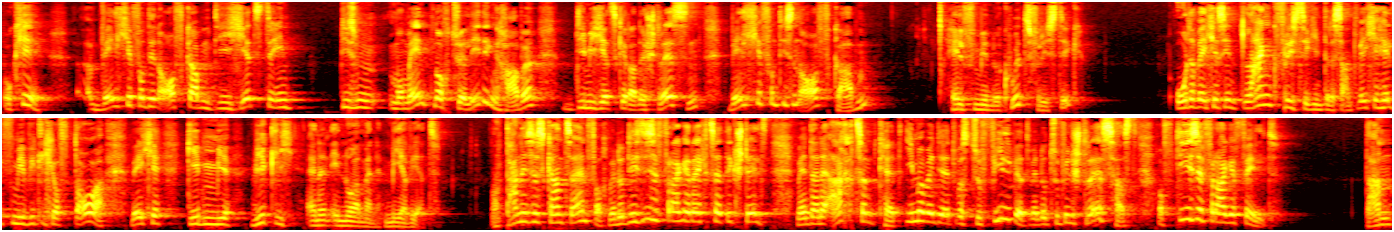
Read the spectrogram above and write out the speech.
okay, welche von den Aufgaben, die ich jetzt in diesem Moment noch zu erledigen habe, die mich jetzt gerade stressen, welche von diesen Aufgaben helfen mir nur kurzfristig oder welche sind langfristig interessant? Welche helfen mir wirklich auf Dauer? Welche geben mir wirklich einen enormen Mehrwert? Und dann ist es ganz einfach. Wenn du dir diese Frage rechtzeitig stellst, wenn deine Achtsamkeit, immer wenn dir etwas zu viel wird, wenn du zu viel Stress hast, auf diese Frage fällt, dann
